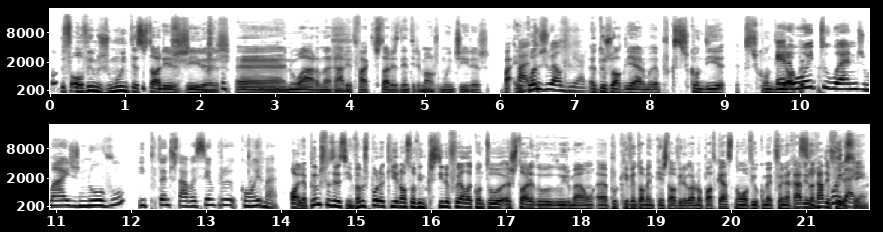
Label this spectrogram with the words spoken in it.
burros. Ouvimos muitas histórias giras eh, no ar na rádio, de facto, histórias de entre irmãos muito giras. Pá, Pá, enquanto- do Joel Guilherme. do João Guilherme, eh, porque se escondia, que se escondia Era ao oito anos mais novo e, portanto, estava sempre com a irmã. Olha, podemos fazer assim, vamos pôr aqui a nossa ouvinte Cristina, foi ela que contou a história do, do irmão, eh, porque eventualmente quem está a ouvir agora no podcast não ouviu como é que foi na rádio, Sim, na rádio foi ideia. assim.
